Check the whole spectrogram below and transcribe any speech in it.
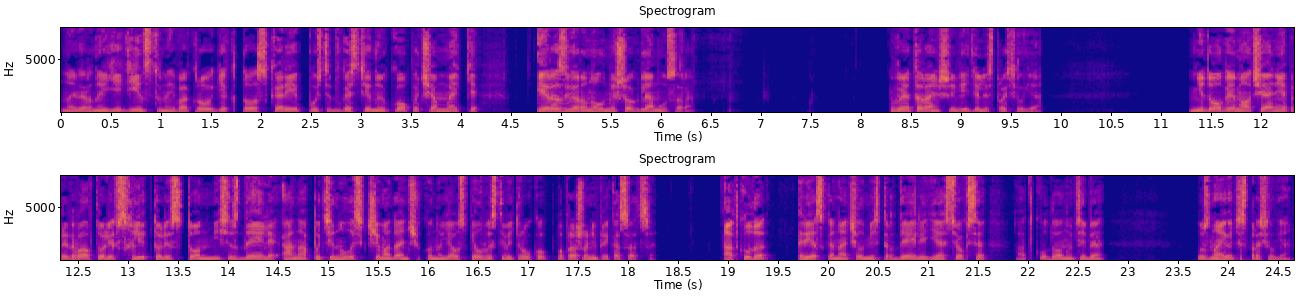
наверное, единственный в округе, кто скорее пустит в гостиную копа, чем Мэкки, и развернул мешок для мусора. «Вы это раньше видели?» — спросил я. Недолгое молчание прервал то ли всхлип, то ли стон миссис Дейли. Она потянулась к чемоданчику, но я успел выставить руку. Попрошу не прикасаться. «Откуда?» — резко начал мистер Дейли и осекся. «Откуда он у тебя?» «Узнаете?» — спросил я.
